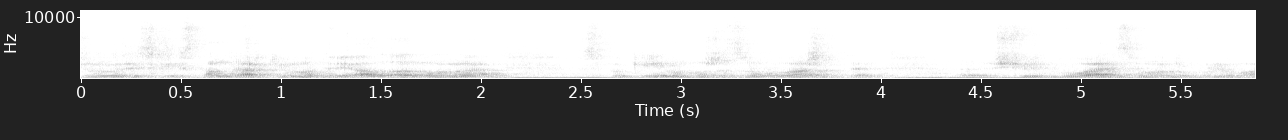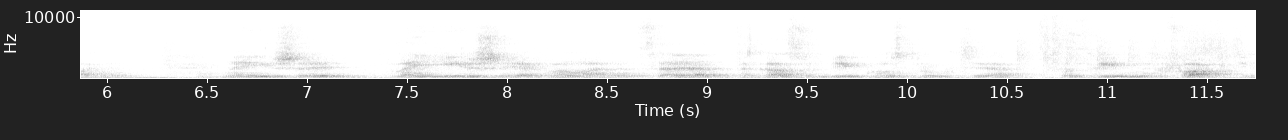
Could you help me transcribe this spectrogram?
журналістських стандартів матеріал, але вона спокійно може зауважити, е, що відбувається маніпулювання. Найгірше, найгірше, як на мене, це така собі конструкція потрібних фактів,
